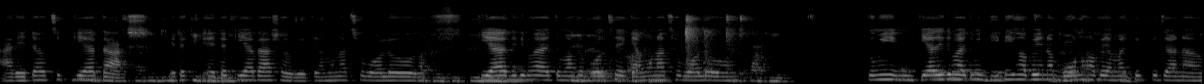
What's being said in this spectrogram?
আর এটা হচ্ছে কেয়া দাস। এটা এটা কেয়া দাস হবে, কেমন আছো বলো? কেয়া দিদি ভাই তোমাকে বলছে, কেমন আছো বলো? তুমি, কেয়া দিদি ভাই, তুমি দিদি হবে না বোন হবে আমাকে একটু জানাও।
